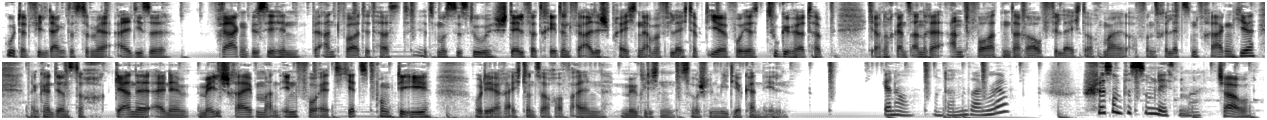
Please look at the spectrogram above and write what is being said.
Gut, dann vielen Dank, dass du mir all diese Fragen bis hierhin beantwortet hast. Jetzt musstest du stellvertretend für alle sprechen, aber vielleicht habt ihr, wo ihr zugehört habt, ja auch noch ganz andere Antworten darauf, vielleicht auch mal auf unsere letzten Fragen hier. Dann könnt ihr uns doch gerne eine Mail schreiben an info@jetzt.de oder ihr erreicht uns auch auf allen möglichen Social Media Kanälen. Genau, und dann sagen wir Tschüss und bis zum nächsten Mal. Ciao.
